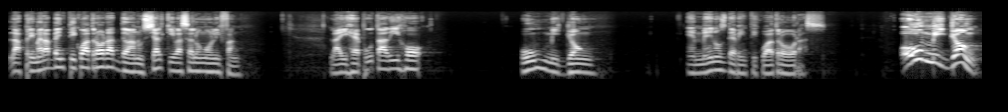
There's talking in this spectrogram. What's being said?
las primeras 24 horas de anunciar que iba a ser un OnlyFans. La puta dijo un millón en menos de 24 horas. Un millón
